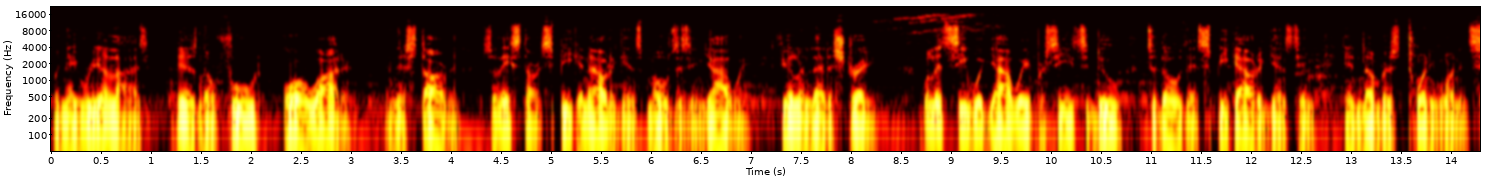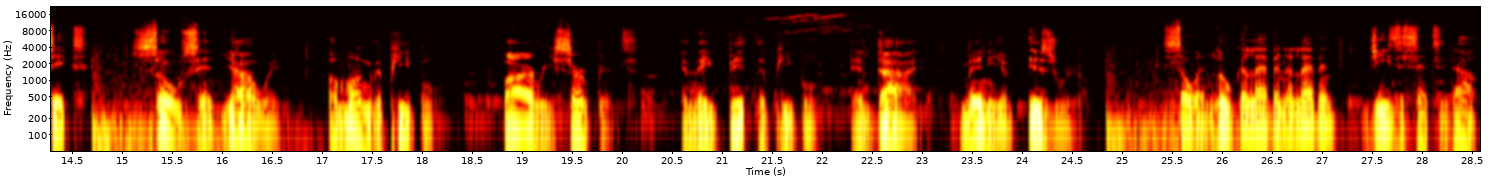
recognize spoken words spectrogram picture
when they realize there's no food or water and they're starving. So they start speaking out against Moses and Yahweh, feeling led astray. Well, let's see what Yahweh proceeds to do to those that speak out against him in Numbers 21 and 6. So sent Yahweh among the people fiery serpents, and they bit the people and died many of Israel. So in Luke 11 11, Jesus sets it out,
